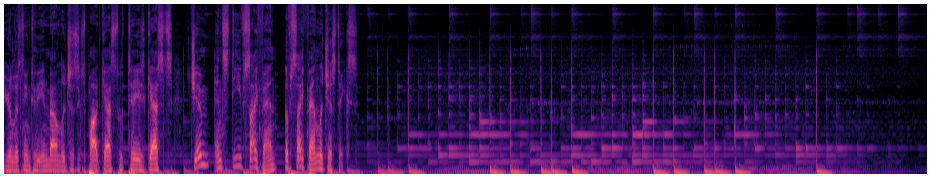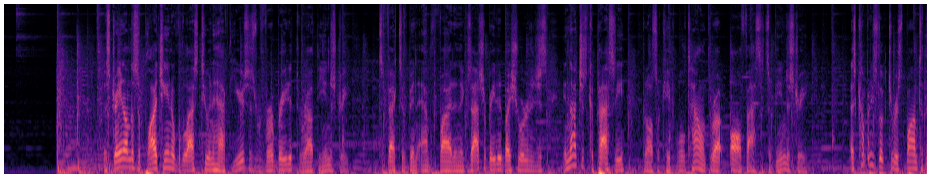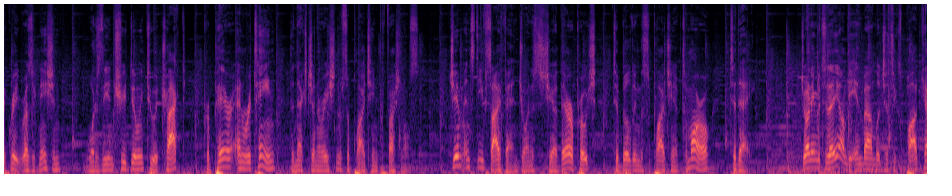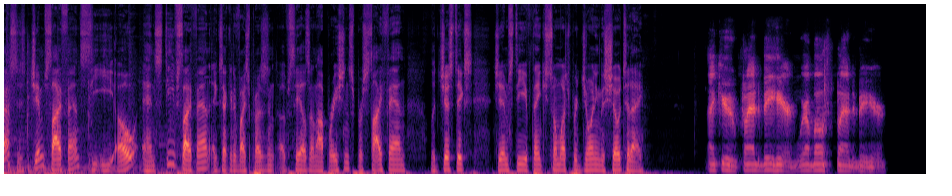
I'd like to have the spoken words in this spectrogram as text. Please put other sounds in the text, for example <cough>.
You're listening to the Inbound Logistics Podcast with today's guests, Jim and Steve Syfan of Syfan Logistics. The strain on the supply chain over the last two and a half years has reverberated throughout the industry. Its effects have been amplified and exacerbated by shortages in not just capacity, but also capable talent throughout all facets of the industry. As companies look to respond to the great resignation, what is the industry doing to attract, prepare, and retain the next generation of supply chain professionals? Jim and Steve Syfan join us to share their approach to building the supply chain of tomorrow today. Joining me today on the Inbound Logistics Podcast is Jim Syfan, CEO, and Steve Syfan, Executive Vice President of Sales and Operations for Syfan Logistics. Jim, Steve, thank you so much for joining the show today. Thank you. Glad to be here. We're both glad to be here.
